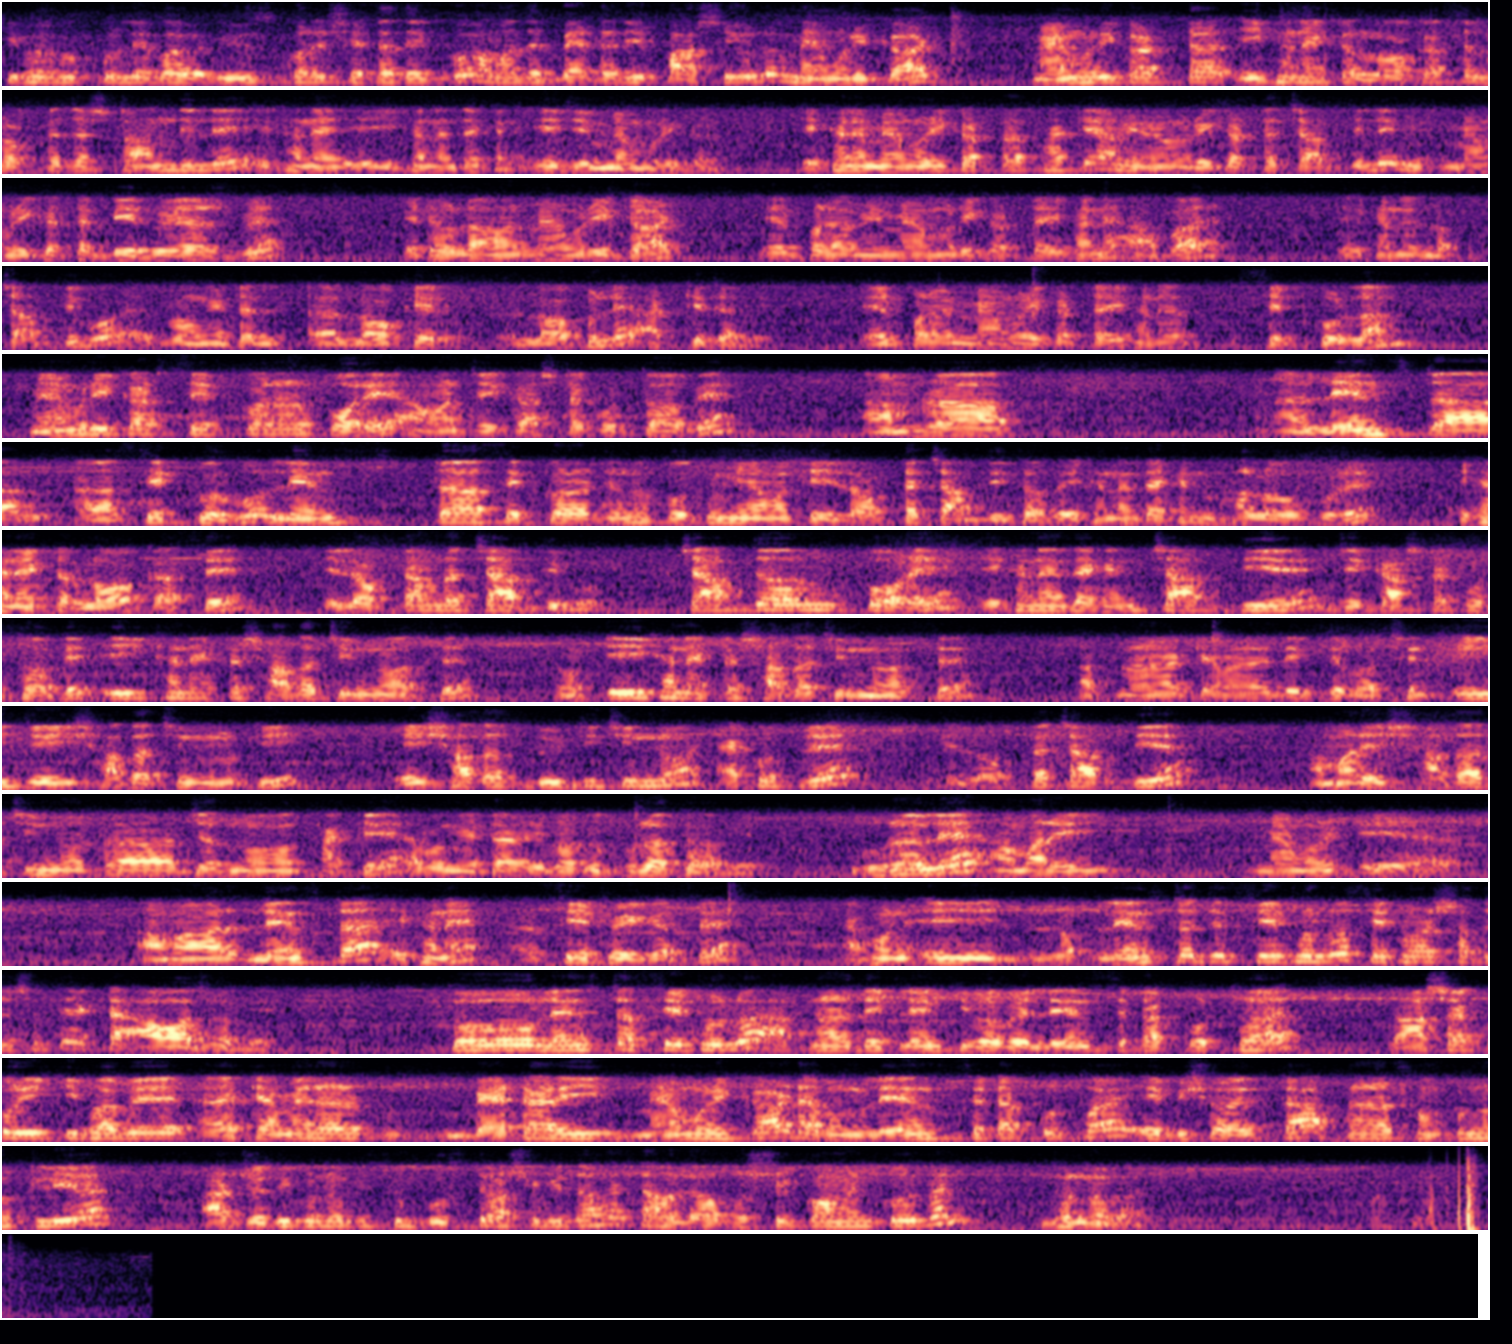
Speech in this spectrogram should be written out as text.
কীভাবে খুলে বা ইউজ করে সেটা দেখব। আমাদের ব্যাটারির পাশে হলো মেমোরি কার্ড মেমোরি কার্ডটা এইখানে একটা লক আছে। লকটা জাস্ট টান দিলে এখানে, এইখানে দেখেন, এই যে মেমোরি কার্ড এখানে মেমোরি কার্ডটা থাকে, আমি মেমোরি কার্ডটা চাপ দিলে মেমোরি কার্ডটা বের হয়ে আসবে। এটা হলো আমার মেমোরি কার্ড এরপরে আমি মেমোরি কার্ডটা এখানে আবার এখানে চাপ দিব এবং এটা লকের লক হলে আটকে যাবে। এরপর আমি মেমোরি কার্ডটা এখানে সেট করলাম। মেমোরি কার্ড সেট করার পরে আমার যে কাজটা করতে হবে, আমরা লেন্সটা সেট করব। লেন্সটা সেট করার জন্য প্রথমে আমাকে এই লকটা চাপ দিতে হবে। এখানে দেখেন ভালো করে এখানে একটা লক আছে। এই লকটা আমরা চাপ দিব। চাপ দেওয়ার পরে এখানে দেখেন, চাপ দিয়ে যে কাজটা করতে হবে, এইখানে একটা সাদা চিহ্ন আছে এবং এইখানে একটা সাদা চিহ্ন আছে। আপনারা ক্যামেরায় দেখতে পাচ্ছেন, এই যে এই সাদা চিহ্নটি, এই সাদা দুইটি চিহ্ন একত্রে এই লকটা চাপ দিয়ে আমার এই সাদা চিহ্নটা যেন থাকে এবং এটা এভাবে ঘোরাতে হবে। ঘোরালে আমার এই মেমোরি আমার লেন্সটা এখানে সেট হয়ে গেছে। এখন এই লেন্সটা যে সেট হলো সেট হওয়ার সাথে সাথে একটা আওয়াজ হবে। তো লেন্সটা সেট হলো, আপনারা দেখলেন কীভাবে লেন্স সেট করতে হয়। তো আশা করি কীভাবে ক্যামেরার ব্যাটারি মেমোরি কার্ড এবং লেন্স সেট করতে হয়, এই বিষয়টা আপনারা সম্পূর্ণ ক্লিয়ার আর যদি কোনো কিছু বুঝতে অসুবিধা হয়, তাহলে অবশ্যই কমেন্ট করবেন। ধন্যবাদ।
